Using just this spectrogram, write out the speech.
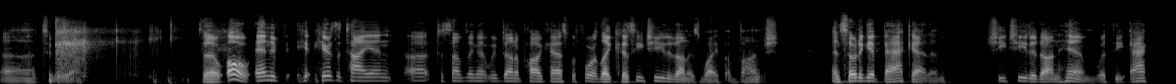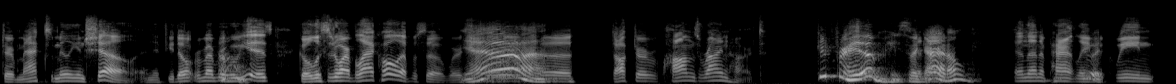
uh, to be honest. So, oh, and if here's a tie-in uh, to something that we've done a podcast before, like because he cheated on his wife a bunch, and so to get back at him, she cheated on him with the actor Maximilian Schell. And if you don't remember who he is, go listen to our Black Hole episode where he played, Yeah. uh, Dr. Hans Reinhardt. Good for him. He's like, And I don't. And then apparently do it. McQueen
